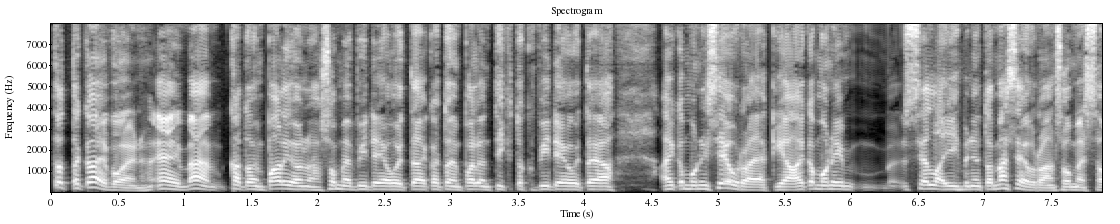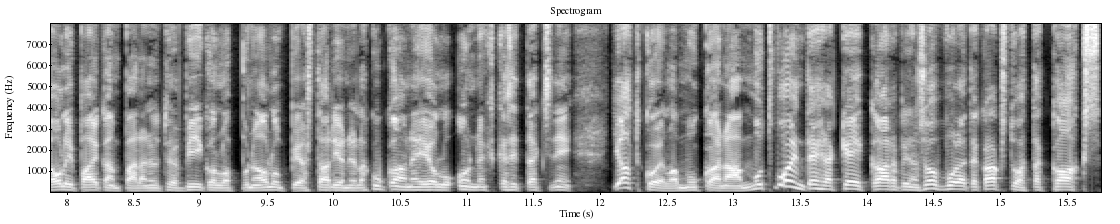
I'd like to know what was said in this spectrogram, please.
Totta kai voin. Ei, mä katoin paljon somevideoita ja katoin paljon TikTok-videoita ja aika moni seuraajakin ja aika moni sellainen ihminen, jota mä seuraan somessa, oli paikan päällä nyt viikonloppuna Olympiastadionilla. Kukaan ei ollut onneksi käsittääkseni jatkoilla mukana, mutta voin tehdä keikka-arvion. Se on vuodelta 2002,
